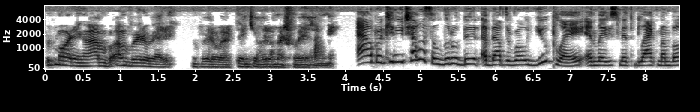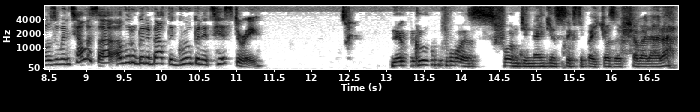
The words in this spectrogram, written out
Good morning. I'm I'm very well. Very well. Thank you very much for having me. Albert, can you tell us a little bit about the role you play in Ladysmith Black Mambazo and tell us a, a little bit about the group and its history? The group was formed in 1960 by Joseph Shabalala,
